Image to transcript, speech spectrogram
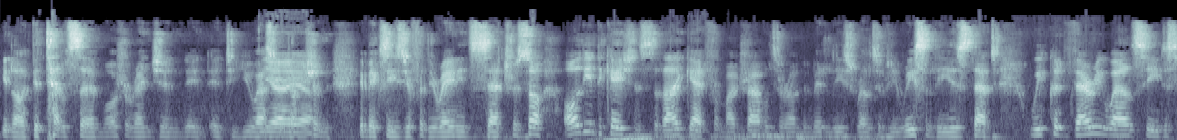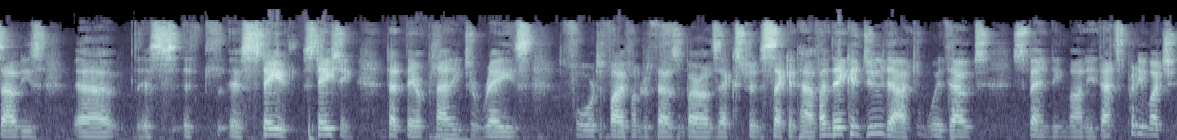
you know, like the Telsa motor engine in, into U.S. Yeah, production. Yeah. It makes it easier for the Iranians, etc. So all the indications that I get from my travels around the Middle East relatively recently is that we could very well see the Saudis uh, state, stating that they're planning to raise four to five hundred thousand barrels extra in the second half, and they can do that without spending money. That's pretty much,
